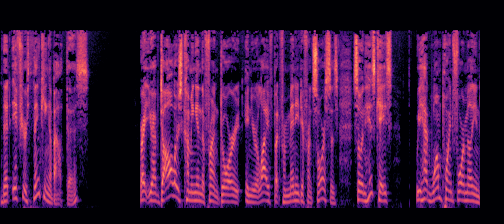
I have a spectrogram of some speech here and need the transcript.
that if you're thinking about this, right, you have dollars coming in the front door in your life, but from many different sources. So in his case, we had $1.4 million.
